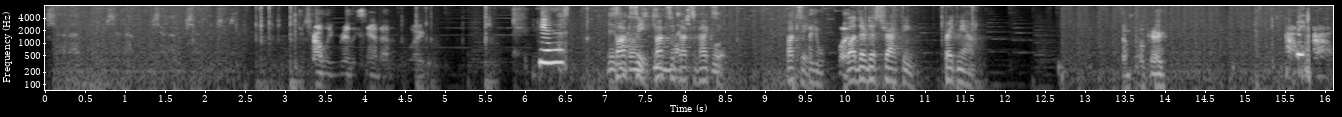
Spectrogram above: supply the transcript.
Shut up, shut up, shut up, shut up, shut up. You probably really stand out of the way. yeah. It isn't Foxy, going to do Foxy, Foxy, Foxy. good. Foxy. Tell you what. While they're distracting, break me out. Um, okay. Ow, ow.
